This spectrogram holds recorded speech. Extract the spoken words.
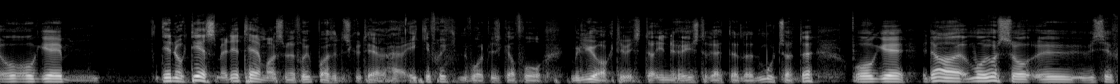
og, og det er nok det som er det temaet som er fruktbart å diskutere her. Ikke frykten for at vi skal få miljøaktivister inn i Høyesterett eller det motsatte. Og eh, da må vi også, eh, hvis jeg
